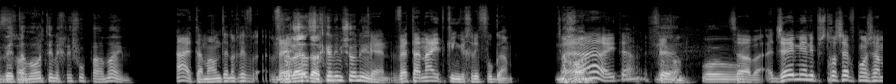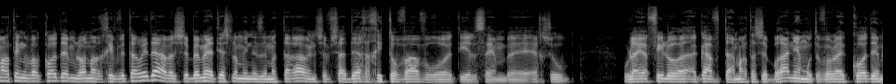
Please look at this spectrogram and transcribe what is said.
ואת נכון. המאונטן החליפו פעמיים. אה את המאונטן החליפו. לא שלושה. שחקנים שונים. כן ואת הנייט קינג החליפו גם. נכון. אה, ראיתם? כן. נכון. סבבה. ג'יימי אני פשוט חושב כמו שאמרתם כבר קודם לא נרחיב יותר מדי אבל שבאמת יש לו מין איזה מטרה ואני חושב שהדרך הכי טובה עבורו תהיה לסיים באיכשהו. אולי אפילו אגב אתה אמרת שבראן ימות אבל אולי קודם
